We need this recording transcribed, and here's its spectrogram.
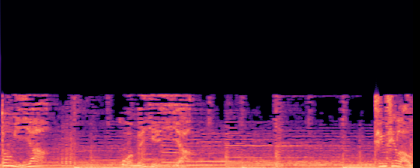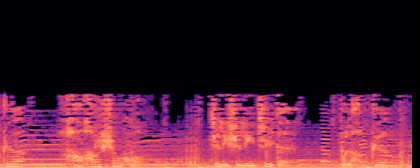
都一样，我们也一样。听听老歌，好好生活。这里是李志的不老歌。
